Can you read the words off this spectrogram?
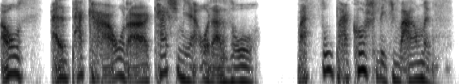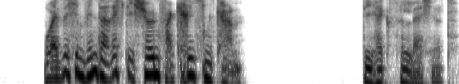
Aus Alpaka oder Kaschmir oder so. Was super kuschelig warmes, wo er sich im Winter richtig schön verkriechen kann. Die Hexe lächelt.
